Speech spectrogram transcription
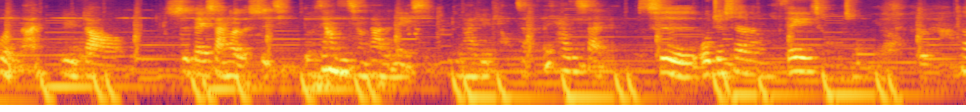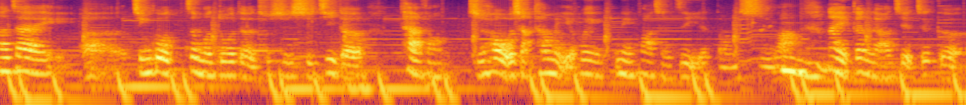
困难，遇到。是非善恶的事情，有这样子强大的内心，跟他去挑战，而且他是善良。是，我觉得善良非常重要。对，那在呃经过这么多的，就是实际的探访之后，我想他们也会内化成自己的东西啦。嗯、那也更了解这个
